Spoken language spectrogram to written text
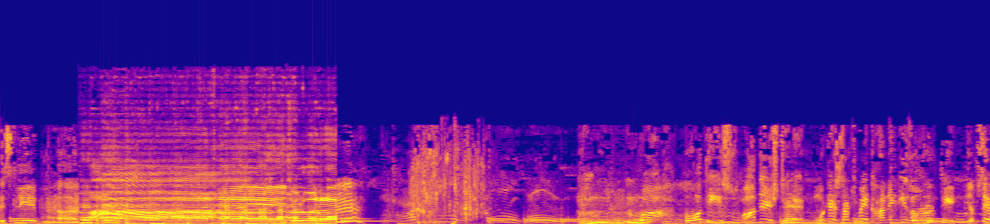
इसलिए अ, वाह बहुत ही स्वादिष्ट है। मुझे सच में खाने की ज़रूरत थी। जब से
